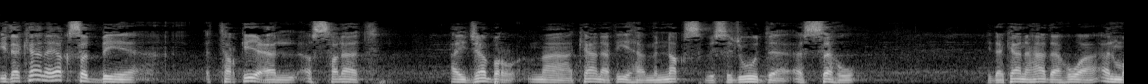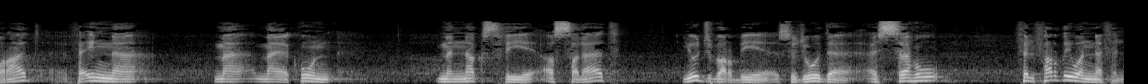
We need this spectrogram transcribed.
إذا كان يقصد بالترقيع الصلاة أي جبر ما كان فيها من نقص بسجود السهو إذا كان هذا هو المراد فإن ما, ما يكون من نقص في الصلاة يجبر بسجود السهو في الفرض والنفل.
